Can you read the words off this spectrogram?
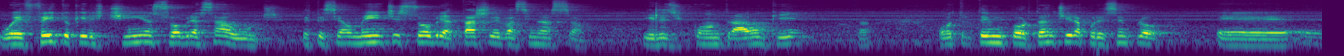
o efeito que eles tinham sobre a saúde, especialmente sobre a taxa de vacinação. E eles encontraram que tá? outro tema importante era, por exemplo, é,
